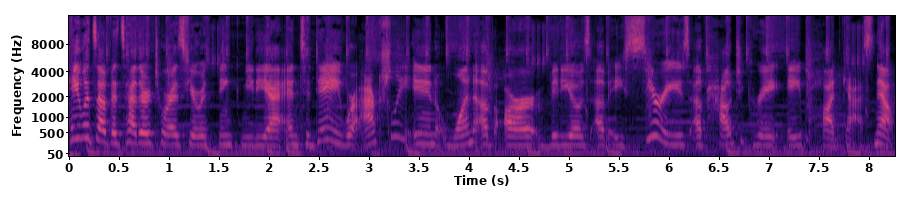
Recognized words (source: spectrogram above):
Hey, what's up? It's Heather Torres here with Think Media, and today we're actually in one of our videos of a series of how to create a podcast. Now,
